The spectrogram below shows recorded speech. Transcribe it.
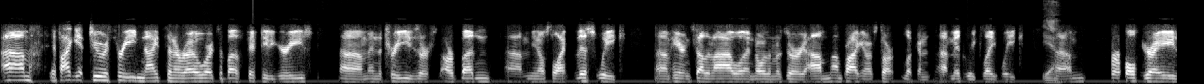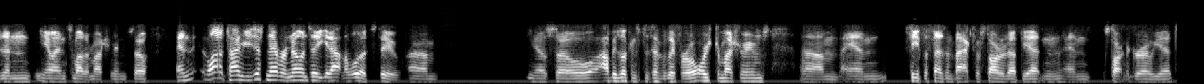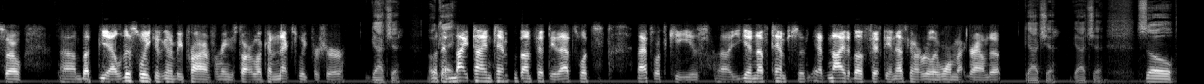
Um, if I get two or three nights in a row where it's above 50 degrees um, and the trees are, are budding, um, you know, so like this week, um, here in southern Iowa and northern Missouri. I'm, I'm probably going to start looking uh, midweek, late week yeah. um, for both grays and you know and some other mushrooms. So and a lot of times you just never know until you get out in the woods too. Um, you know, so I'll be looking specifically for oyster mushrooms um, and see if the pheasant backs have started up yet and, and starting to grow yet. So, um, but yeah, this week is going to be prime for me to start looking. Next week for sure. Gotcha. Okay. But the nighttime temps above 50, that's what's that's what the key is uh, you get enough temps at, at night above 50, and that's going to really warm that ground up. Gotcha. Gotcha. So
